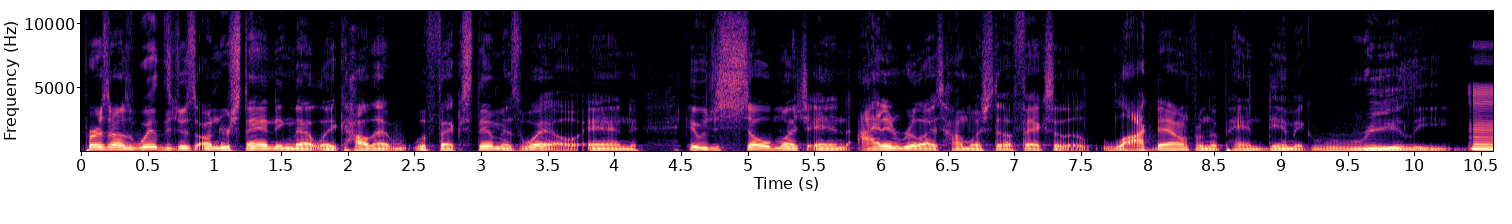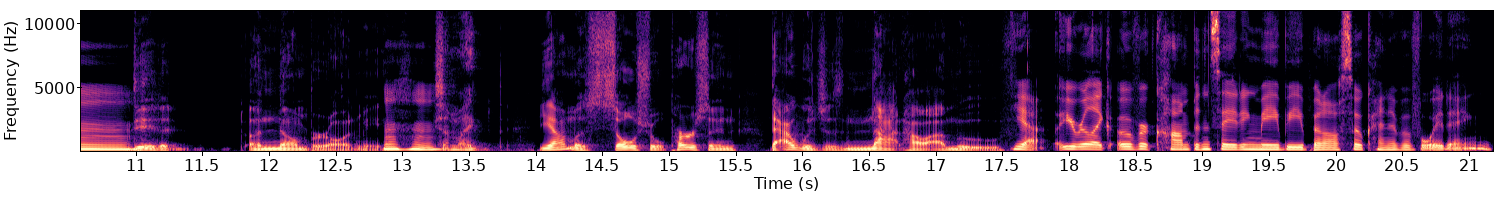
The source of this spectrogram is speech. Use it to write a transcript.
person I was with just understanding that like how that affects them as well and it was just so much and I didn't realize how much the effects of the lockdown from the pandemic really Mm. did a, a number on me Mm-hmm. 'Cause I'm like yeah I'm a social person that was just not how I move Yeah. You were like overcompensating, maybe, but also kind of avoiding.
